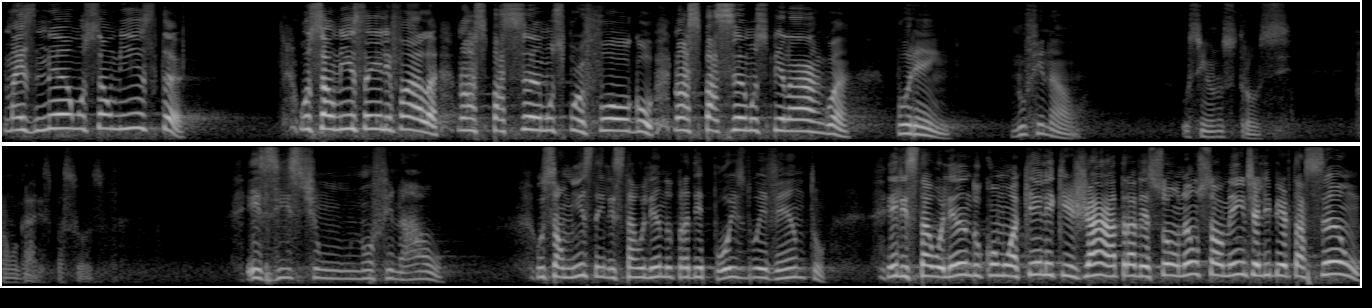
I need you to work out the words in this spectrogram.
mas não o salmista. O salmista ele fala: Nós passamos por fogo, nós passamos pela água, porém, no final, o Senhor nos trouxe para um lugar espaçoso existe um no final. O salmista ele está olhando para depois do evento. Ele está olhando como aquele que já atravessou não somente a libertação,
